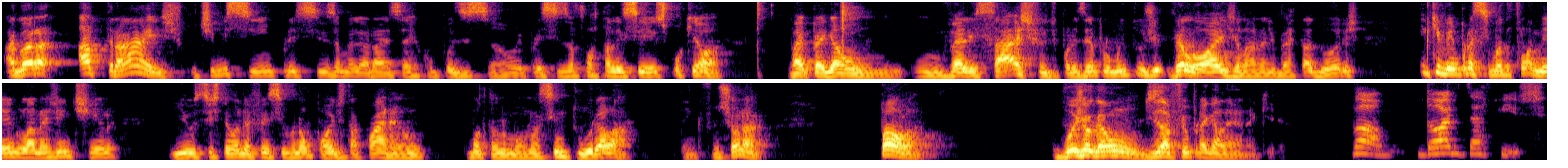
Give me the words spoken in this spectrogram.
Agora, atrás, o time sim precisa melhorar essa recomposição e precisa fortalecer isso, porque ó, vai pegar um, um Vélez Sarsfield, por exemplo, muito veloz lá na Libertadores, e que vem para cima do Flamengo lá na Argentina, e o sistema defensivo não pode estar com Arão botando mão na cintura lá. Tem que funcionar. Paula, vou jogar um desafio para a galera aqui. Vamos, adoro desafios.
